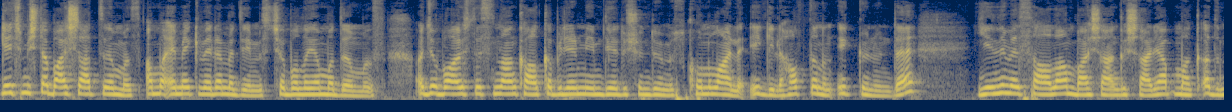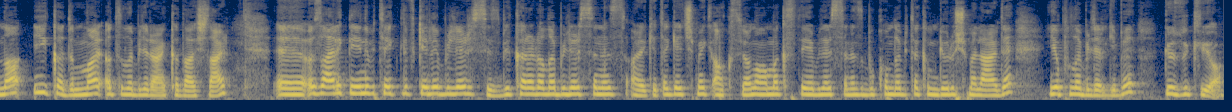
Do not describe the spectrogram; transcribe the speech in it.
Geçmişte başlattığımız ama emek veremediğimiz, çabalayamadığımız, acaba üstesinden kalkabilir miyim diye düşündüğümüz konularla ilgili haftanın ilk gününde yeni ve sağlam başlangıçlar yapmak adına ilk adımlar atılabilir arkadaşlar. Ee, özellikle yeni bir teklif gelebilir. Siz bir karar alabilirsiniz. Harekete geçmek, aksiyon almak isteyebilirsiniz. Bu konuda bir takım görüşmelerde yapılabilir gibi gözüküyor.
